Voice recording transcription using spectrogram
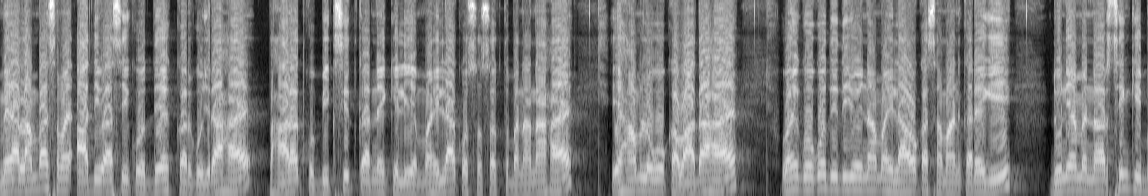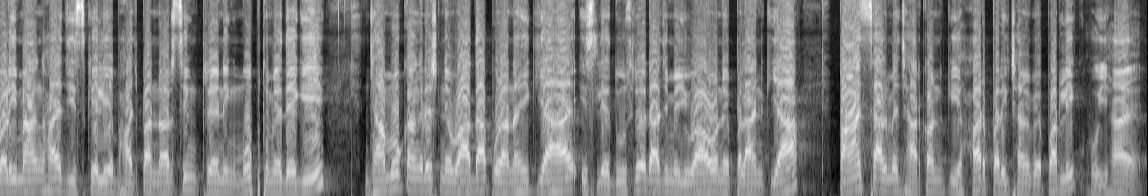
मेरा लंबा समय आदिवासी को देख कर गुजरा है। भारत को विकसित करने के लिए महिला को सशक्त बनाना है। ये हम लोगों का वादा है। वहीं गोगो दीदी योजना महिलाओं का सम्मान करेगी। दुनिया में नर्सिंग की बड़ी मांग है, जिसके लिए भाजपा नर्सिंग ट्रेनिंग मुफ़्त में देगी। झामो कांग्रेस ने वादा पूरा नहीं किया है, इसलिए दूसरे राज्य में युवाओं ने प्लान किया। पाँच साल में झारखंड की हर परीक्षा में पेपर लीक हुई है।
